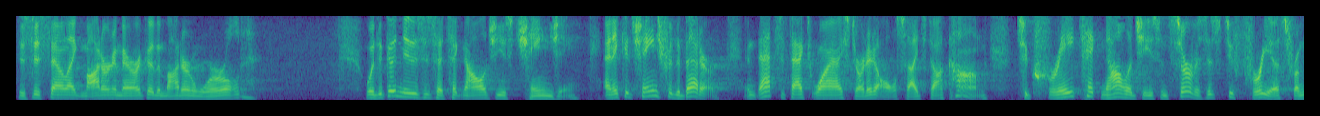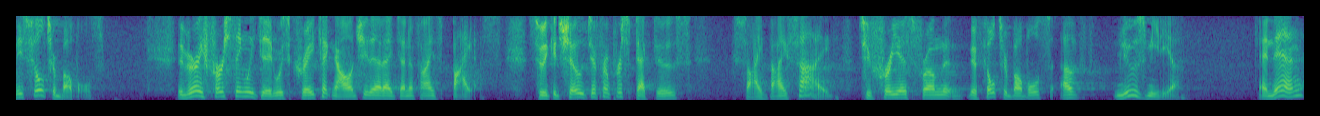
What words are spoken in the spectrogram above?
Does this sound like modern America, the modern world? Well, the good news is that technology is changing, and it could change for the better. And that's, in fact, why I started allsides.com to create technologies and services to free us from these filter bubbles. The very first thing we did was create technology that identifies bias, so we could show different perspectives side by side to free us from the, filter bubbles of news media. And then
